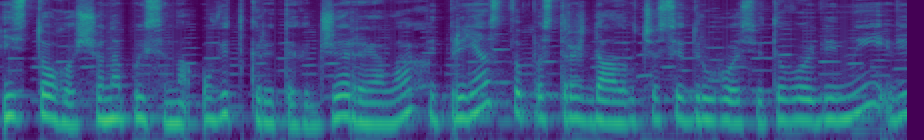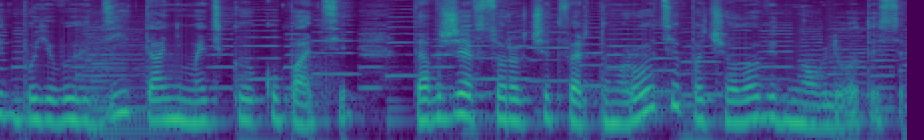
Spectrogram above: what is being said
Із того, що написано у відкритих джерелах, підприємство постраждало в часи Другої світової війни від бойових дій та німецької окупації, та вже в 44-му році почало відновлюватися.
